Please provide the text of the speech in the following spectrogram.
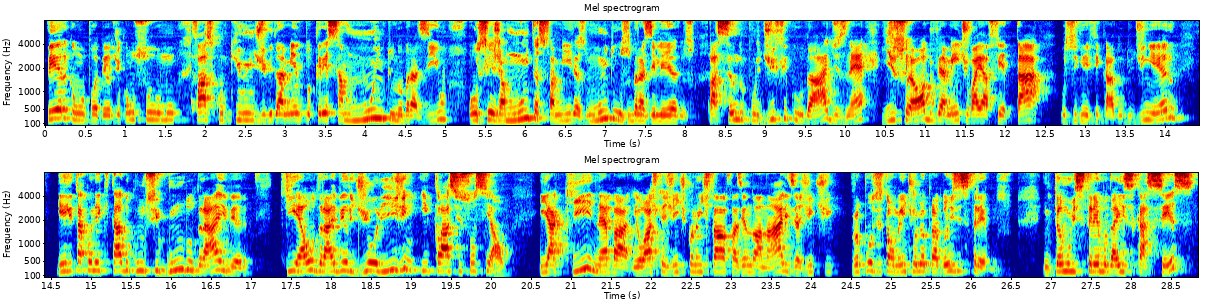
percam o poder de consumo, faz com que o endividamento cresça muito no Brasil, ou seja, muitas famílias, muitos brasileiros passando por dificuldades, né? E isso é obviamente vai afetar o significado do dinheiro. E ele está conectado com um segundo driver, que é o driver de origem e classe social. E aqui, né, Bah, eu acho que a gente, quando a gente estava fazendo a análise, a gente propositalmente olhou para dois extremos. Então, o extremo da escassez,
